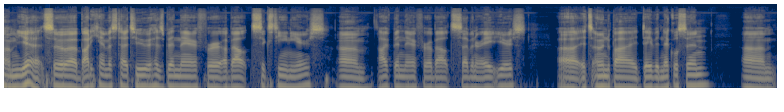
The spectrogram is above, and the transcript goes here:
um, yeah, so uh, Body Canvas Tattoo has been there for about 16 years. Um, I've been there for about seven or eight years. Uh, it's owned by David Nicholson. Um,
